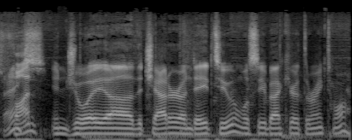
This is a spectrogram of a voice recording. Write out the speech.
Thanks. Fun. Enjoy uh, the chatter on day two, and we'll see you back here at the rink tomorrow.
